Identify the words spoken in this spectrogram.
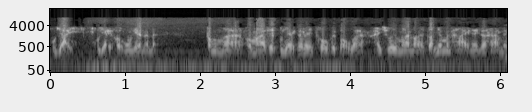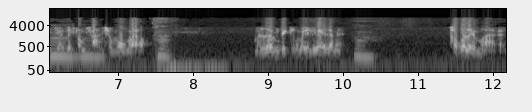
ผู้ใหญ่ผู้ใหญ่ของโรงเรียนนั้นนะ ต้องมาพอมาเสร็จผู้ใหญ่ก็เลยโทรไปบอกว่าให้ช่วยมาหน่อยตอนนี้มันหายไงก็หาไม่เจอเป็นสองสามชั่วโมงแล้วฮะมันเริ่มดึกลงไปเรื่อยแล้วไงอ่าเขาก็เลยมากัน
